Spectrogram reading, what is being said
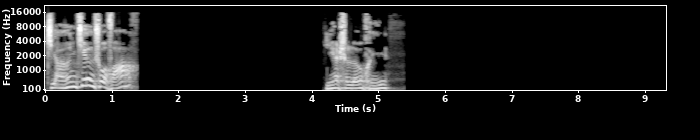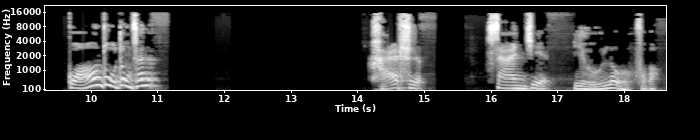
讲经说法，也是轮回。广度众生，还是三界有漏福报？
